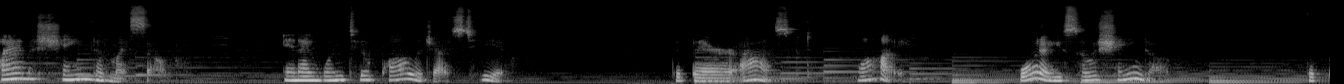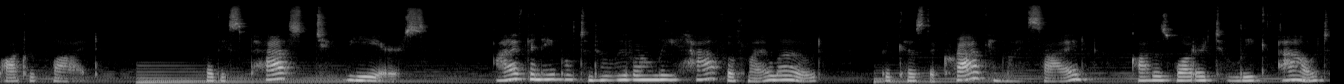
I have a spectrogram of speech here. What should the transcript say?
I am ashamed of myself, and I want to apologize to you. The bearer asked, Why? What are you so ashamed of? The pot replied, For these past two years, I've been able to deliver only half of my load because the crack in my side causes water to leak out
